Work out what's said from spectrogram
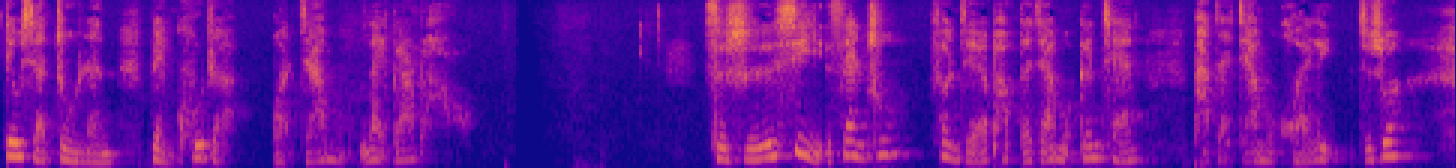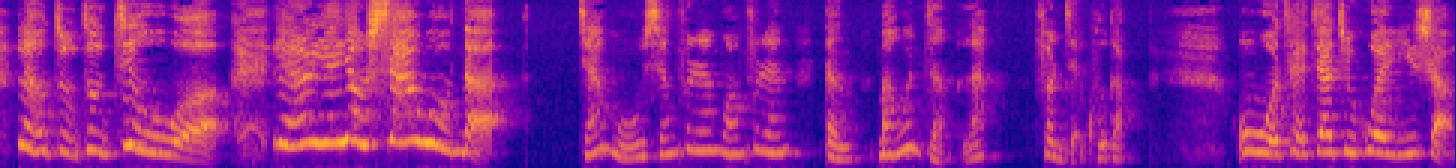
丢下众人，便哭着往贾母那边跑。此时戏已散出。凤姐跑到贾母跟前，趴在贾母怀里，只说：“老祖宗救我，莲儿爷要杀我呢。”贾母、邢夫人、王夫人等忙问怎么了。凤姐哭道：“我才家去换衣裳，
